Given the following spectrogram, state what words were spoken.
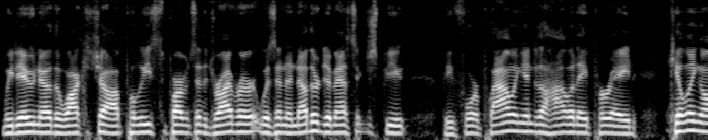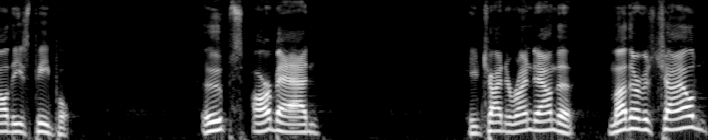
We do know the Waukesha Police Department said the driver was in another domestic dispute before plowing into the holiday parade, killing all these people. Oops, our bad. He tried to run down the mother of his child,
